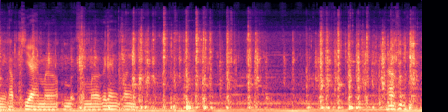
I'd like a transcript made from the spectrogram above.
นี่ครับเคลียร์ให้มือเสมอก็ยังฟังปรับเสมอค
